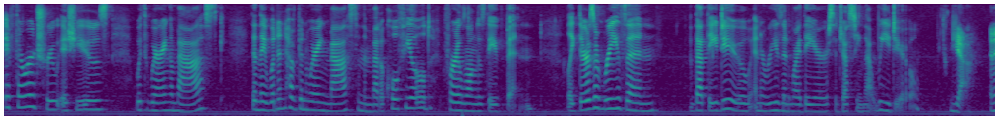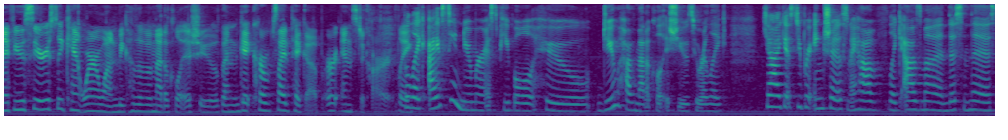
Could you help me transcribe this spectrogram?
if there were true issues with wearing a mask, then they wouldn't have been wearing masks in the medical field for as long as they've been. Like, there's a reason that they do and a reason why they are suggesting that we do. Yeah. And if you seriously can't wear one because of a medical issue, then get curbside pickup or Instacart. Like, but like I've seen numerous people who do have medical issues who are like, yeah, I get super anxious and I have like asthma and this and this,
